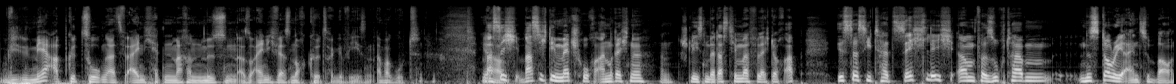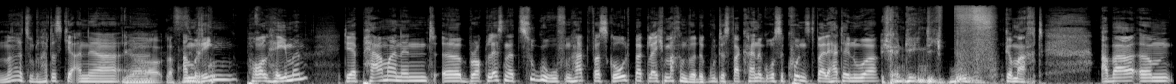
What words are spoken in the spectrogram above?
mehr abgezogen, als wir eigentlich hätten machen müssen. Also eigentlich wäre es noch kürzer gewesen. Aber gut. Ja. Was, ich, was ich dem Match hoch anrechne, dann schließen wir das Thema vielleicht auch ab, ist, dass sie tatsächlich ähm, versucht haben, eine Story einzubauen. Ne? Also du hattest ja an der, äh, am Ring Paul Heyman, der permanent äh, Brock Lesnar zugerufen hat, was Goldberg gleich machen würde. Gut, das war keine große Kunst, weil er hat ja nur ich renn gegen dich. Puff. gemacht. Aber ähm,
